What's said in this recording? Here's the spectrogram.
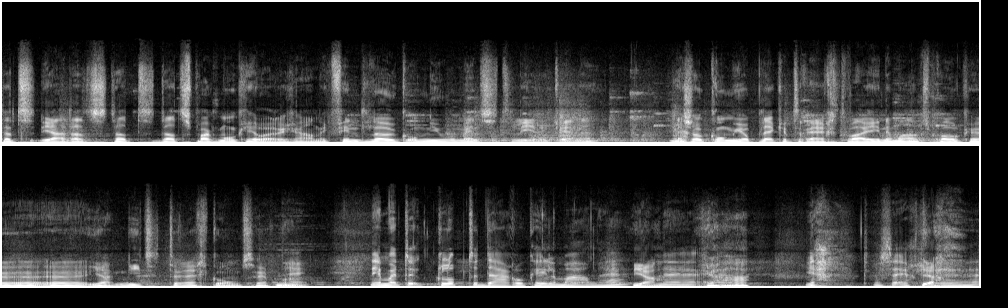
Dat, ja, dat, dat, dat sprak me ook heel erg aan. Ik vind het leuk om nieuwe mensen te leren kennen. Ja. En zo kom je op plekken terecht waar je normaal gesproken eh, ja, niet terechtkomt, zeg maar. Nee, nee maar het klopte daar ook helemaal, hè? Ja, En, eh, ja. Eh, ja, het was echt, Ja. ja,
